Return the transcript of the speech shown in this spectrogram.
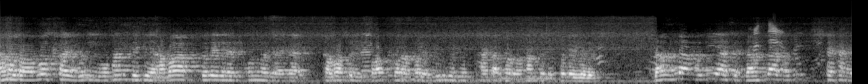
এমন অবস্থায় উনি ওখান থেকে আবার চলে গেলেন অন্য জায়গায়। কাবা শরীফ সব করার পরে দীর্ঘদিন থাকার পর ওখান থেকে চলে গেলেন। দাজলা নদী আছে দাজলা নদী সেখানে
